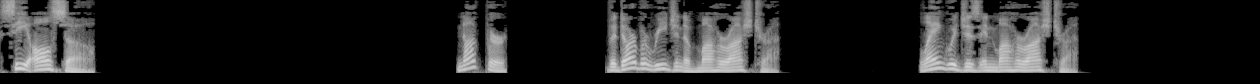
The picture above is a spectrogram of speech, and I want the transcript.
See also. Nagpur. Vidarbha region of Maharashtra. Languages in Maharashtra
